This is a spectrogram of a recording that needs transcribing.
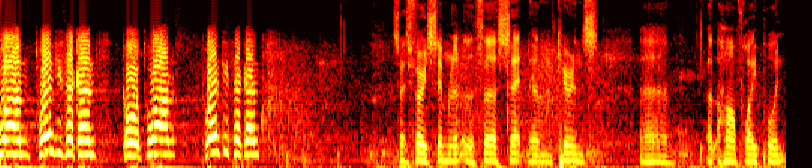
1, 20 seconds. Court 1, 20 seconds. So it's very similar to the first set. Um, Kieran's um, at the halfway point,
